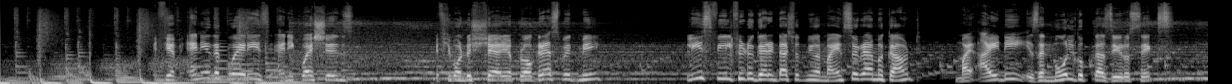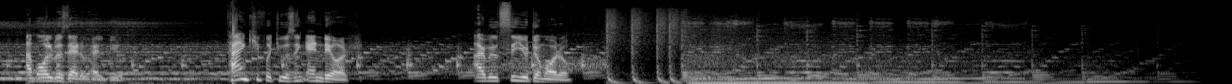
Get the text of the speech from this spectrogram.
If you have any other queries, any questions, if you want to share your progress with me, please feel free to get in touch with me on my Instagram account. My ID is anmolgupta06. I'm always there to help you. Thank you for choosing Endure. I will see you tomorrow.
